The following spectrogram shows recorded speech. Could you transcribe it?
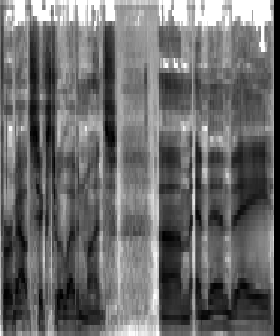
for about six to eleven months. Um, and then they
